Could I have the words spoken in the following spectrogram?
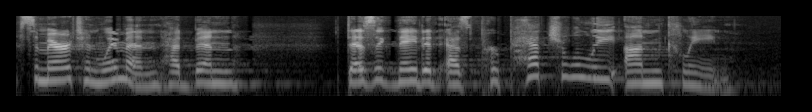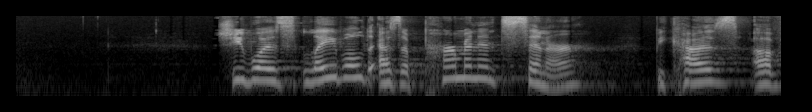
Samaritan women had been designated as perpetually unclean. She was labeled as a permanent sinner because of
